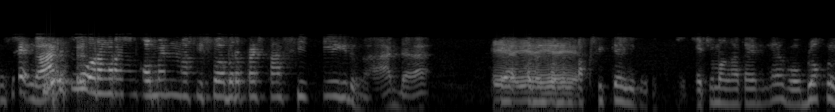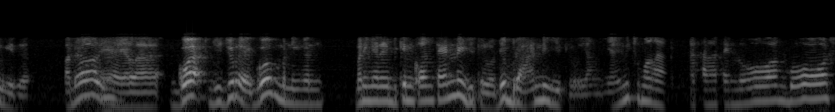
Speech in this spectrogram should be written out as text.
Maksudnya nggak ada tuh orang-orang yang komen mahasiswa berprestasi gitu nggak ada. Iya, kayak iya, iya, komen-komen iya. toksiknya gitu. Kayak cuma ngatain ya goblok lu gitu. Padahal Hmm. ya lah gue jujur ya gue mendingan mendingan yang bikin kontennya gitu loh. Dia berani gitu. Yang yang ini cuma ngata-ngatain doang bos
